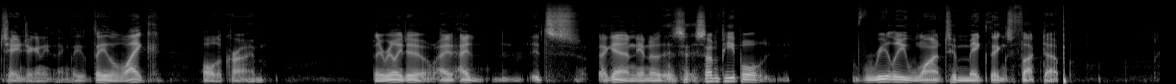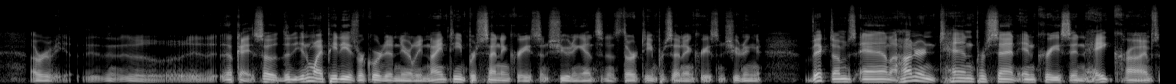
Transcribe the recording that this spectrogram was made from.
changing anything. They they like all the crime. They really do. I, I it's again, you know, some people really want to make things fucked up. Or, uh, okay, so the NYPD has recorded a nearly 19% increase in shooting incidents, 13% increase in shooting victims, and 110% increase in hate crimes.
